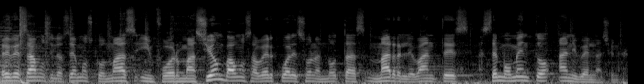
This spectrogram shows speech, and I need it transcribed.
Regresamos y lo hacemos con más información. Vamos a ver cuáles son las notas más relevantes hasta el momento a nivel nacional.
